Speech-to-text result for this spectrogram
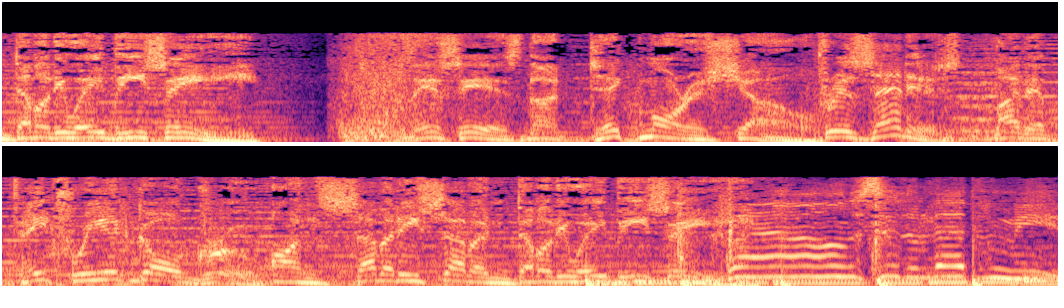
WABC. This is the Dick Morris Show, presented by the Patriot Gold Group on 77 WABC. Clowns to the left of me,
